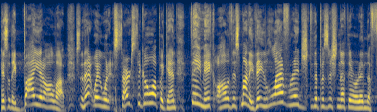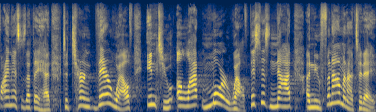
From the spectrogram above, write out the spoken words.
and so they buy it all up. So that way, when it starts to go up again, they make all of this money. They leveraged the position that they were in, the finances that they had, to turn their wealth into a lot more wealth. This is not a new phenomenon today.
